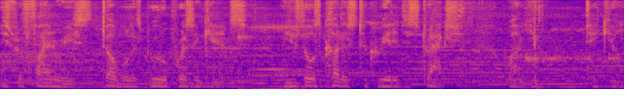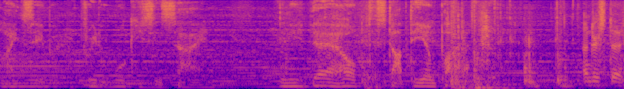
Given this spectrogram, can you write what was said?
These refineries double as brutal prison camps. We use those cutters to create a distraction while you take your lightsaber and free the Wookiees inside. We need their help to stop the Empire. Understood.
